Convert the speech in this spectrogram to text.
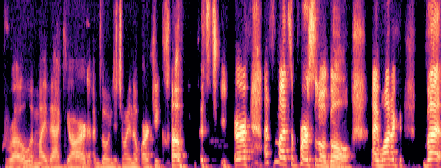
grow in my backyard. I'm going to join the orchid club this year. That's that's a personal goal. I want to, but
